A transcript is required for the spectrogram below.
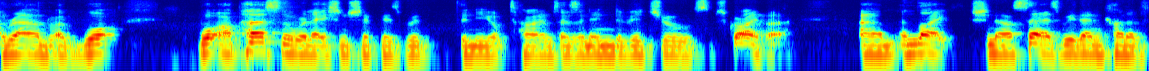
around what what our personal relationship is with the new york times as an individual subscriber um, and like Chanel says, we then kind of,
